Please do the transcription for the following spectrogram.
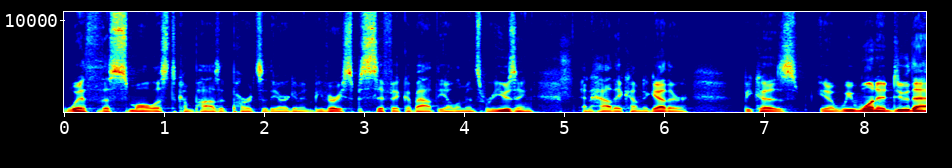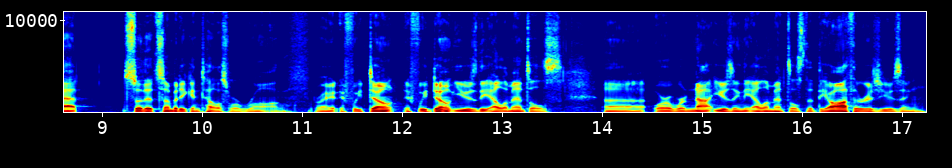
with the smallest composite parts of the argument. Be very specific about the elements we're using and how they come together because you know we want to do that so that somebody can tell us we're wrong right? If we don't if we don't use the elementals uh, or we're not using the elementals that the author is using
